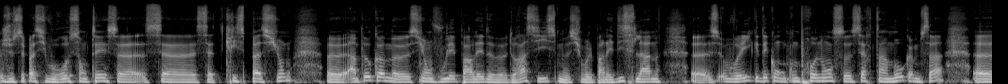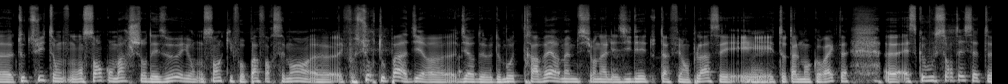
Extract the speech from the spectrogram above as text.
je ne sais pas si vous ressentez cette crispation, euh, un peu comme si on voulait parler de, racisme, si on voulait parler d'islam. vous voyez que dès qu'on prononce certains mots comme ça, tout de suite on, sent qu'on marche sur des œufs et on sent qu'il ne faut pas forcément, il faut surtout pas dire, dire de, mots de travers, même si on a les idées tout à fait en place et, totalement correctes. Est-ce que vous sentez cette,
